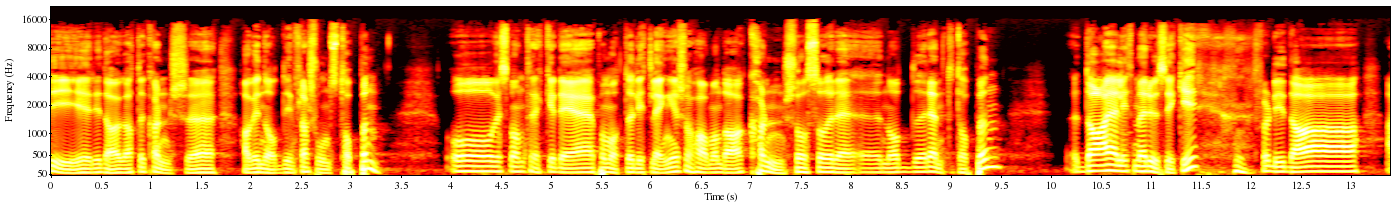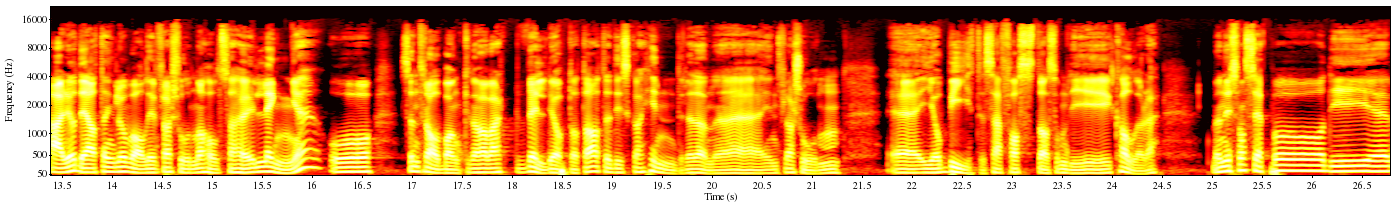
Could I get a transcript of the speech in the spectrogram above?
sier i dag at kanskje har vi nådd inflasjonstoppen. Og hvis man trekker det på en måte litt lenger, så har man da kanskje også re nådd rentetoppen. Da er jeg litt mer usikker. fordi da er det jo det at den globale inflasjonen har holdt seg høy lenge. Og sentralbankene har vært veldig opptatt av at de skal hindre denne inflasjonen eh, i å bite seg fast, da, som de kaller det. Men hvis man ser på de eh,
